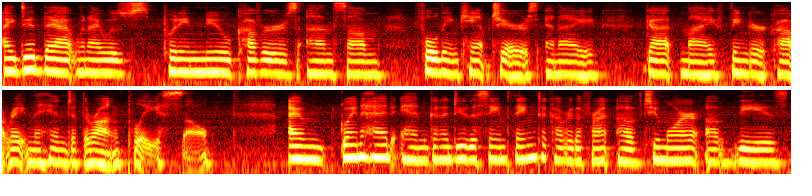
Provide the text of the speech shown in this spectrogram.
I did that when I was putting new covers on some folding camp chairs and I got my finger caught right in the hinge at the wrong place. So I'm going ahead and going to do the same thing to cover the front of two more of these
